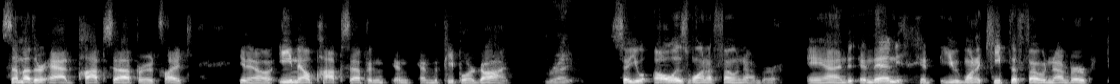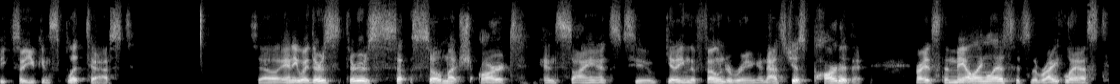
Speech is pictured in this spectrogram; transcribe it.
some other ad pops up or it's like you know email pops up and, and, and the people are gone. Right. So you always want a phone number. And and then it, you want to keep the phone number so you can split test. So anyway there's there's so, so much art and science to getting the phone to ring and that's just part of it right? It's the mailing list it's the right list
